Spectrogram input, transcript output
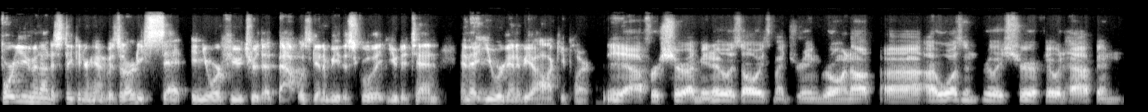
Before you even had a stick in your hand, was it already set in your future that that was going to be the school that you'd attend and that you were going to be a hockey player? Yeah, for sure. I mean, it was always my dream growing up. Uh, I wasn't really sure if it would happen.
